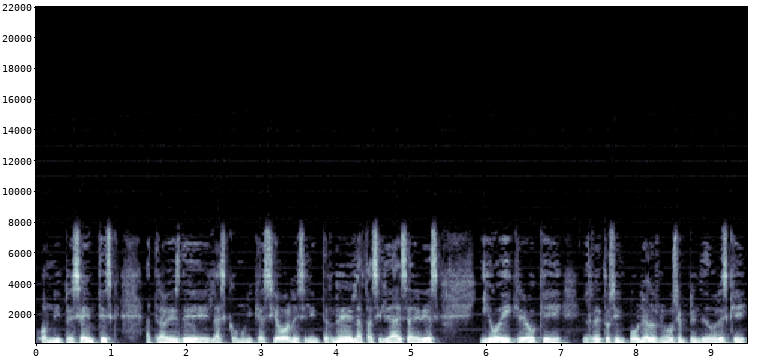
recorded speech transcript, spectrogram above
omnipresentes a través de las comunicaciones, el Internet, las facilidades aéreas. Y hoy creo que el reto se impone a los nuevos emprendedores que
